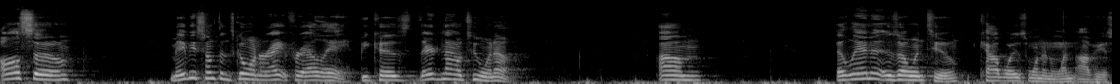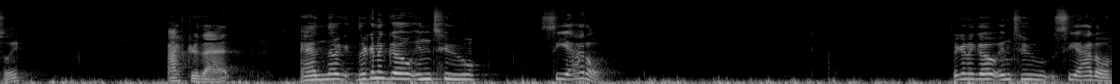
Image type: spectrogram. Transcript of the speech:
also maybe something's going right for LA because they're now 2 and 0. Um Atlanta is 0 2. Cowboys 1 and 1 obviously. After that, and they're they're going to go into Seattle. They're going to go into Seattle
